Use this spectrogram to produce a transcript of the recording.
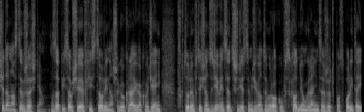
17 września zapisał się w historii naszego kraju jako dzień, w którym w 1939 roku wschodnią granicę Rzeczpospolitej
